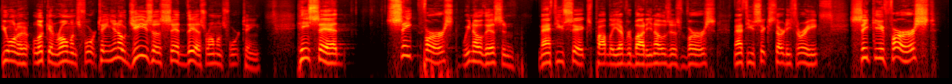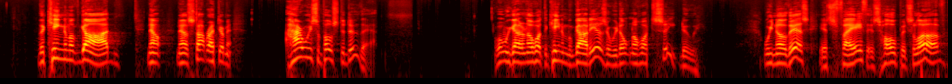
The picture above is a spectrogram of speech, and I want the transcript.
If you want to look in Romans 14, you know, Jesus said this, Romans 14. He said, Seek first, we know this in Matthew 6, probably everybody knows this verse. Matthew 6 33. Seek ye first the kingdom of God. Now, now stop right there a minute. How are we supposed to do that? Well, we got to know what the kingdom of God is, or we don't know what to seek, do we? We know this it's faith, it's hope, it's love.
